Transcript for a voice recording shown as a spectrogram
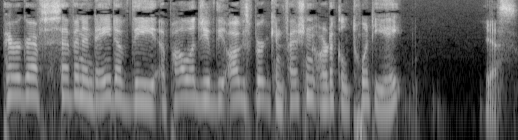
paragraphs seven and eight of the Apology of the Augsburg Confession, Article twenty-eight? Yes.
